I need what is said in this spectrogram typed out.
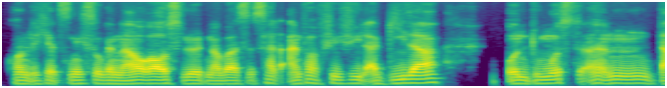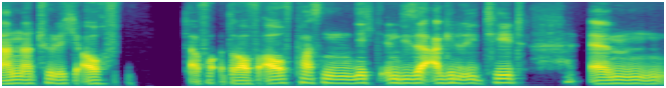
konnte ich jetzt nicht so genau rauslöten, aber es ist halt einfach viel, viel agiler. Und du musst ähm, dann natürlich auch darauf aufpassen, nicht in diese Agilität ähm,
